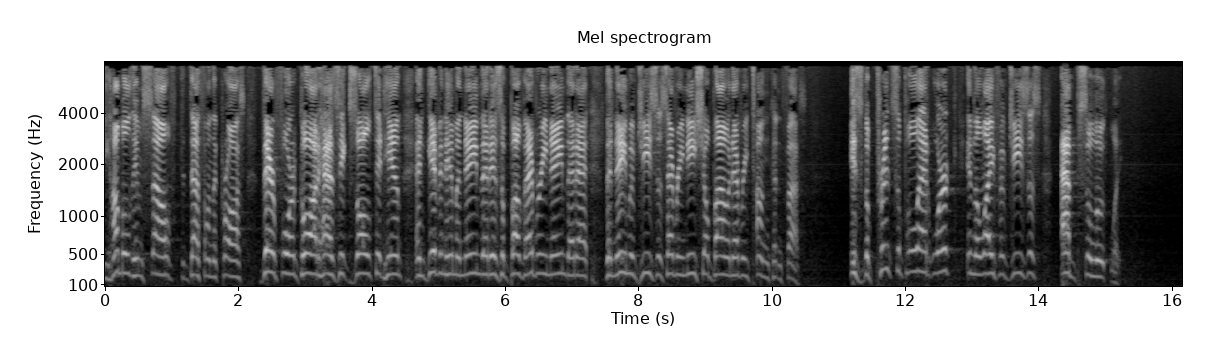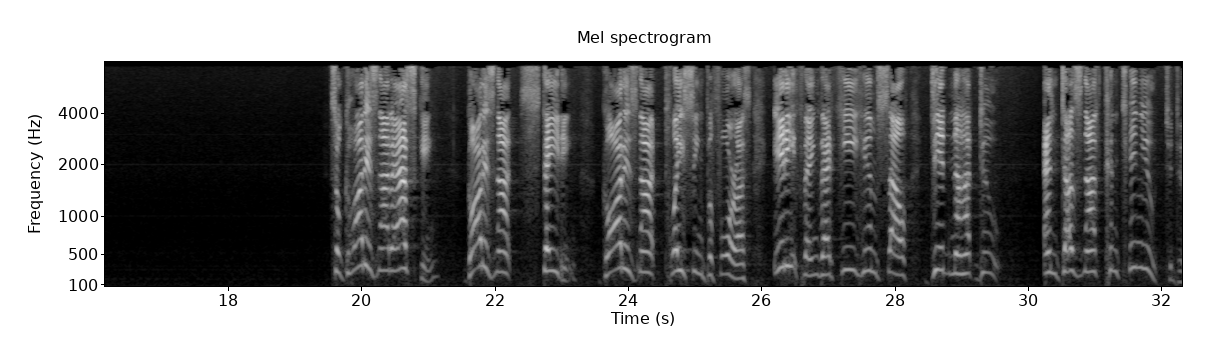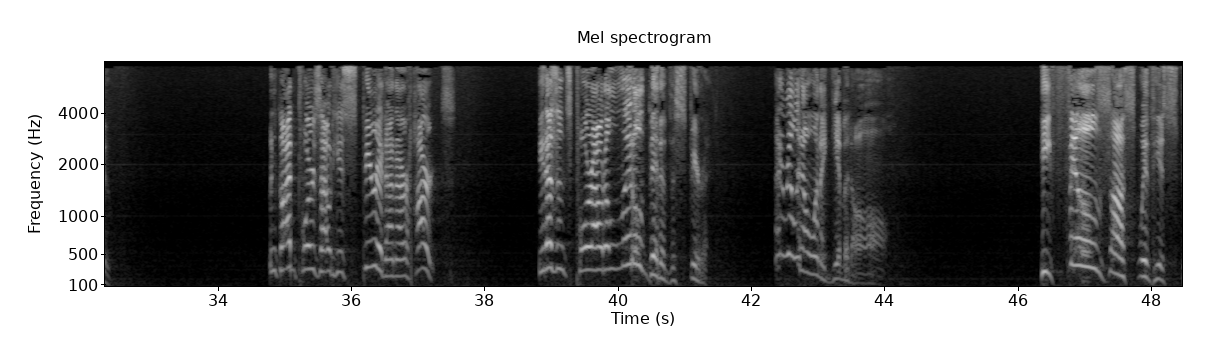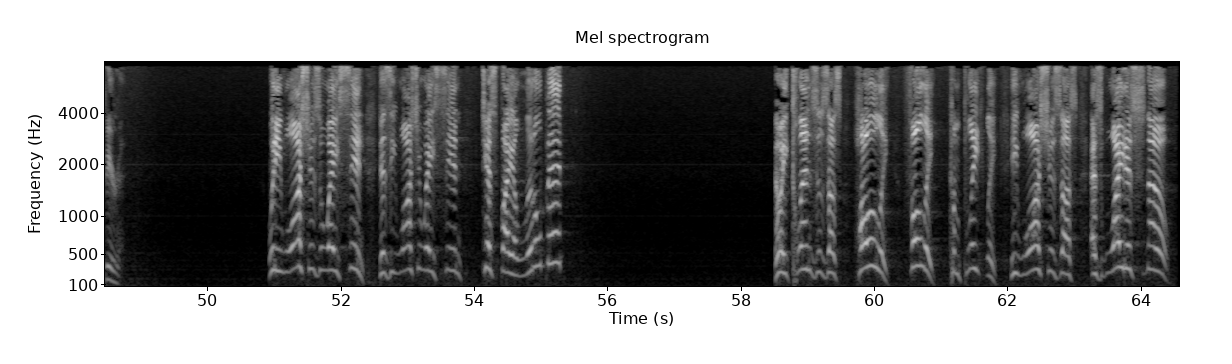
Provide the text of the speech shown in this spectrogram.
He humbled himself to death on the cross. Therefore, God has exalted him and given him a name that is above every name, that at the name of Jesus every knee shall bow and every tongue confess. Is the principle at work in the life of Jesus? Absolutely. So God is not asking, God is not stating, God is not placing before us anything that He Himself did not do and does not continue to do. When God pours out His Spirit on our hearts, He doesn't pour out a little bit of the Spirit. I really don't want to give it all. He fills us with His Spirit. When He washes away sin, does He wash away sin just by a little bit? No, He cleanses us wholly, fully, completely. He washes us as white as snow.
